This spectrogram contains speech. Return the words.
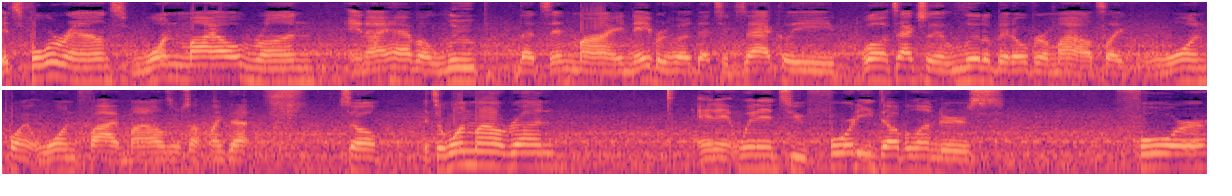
it's four rounds, one mile run, and I have a loop that's in my neighborhood that's exactly, well, it's actually a little bit over a mile. It's like 1.15 miles or something like that. So it's a one mile run, and it went into 40 double unders, four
